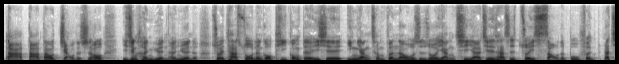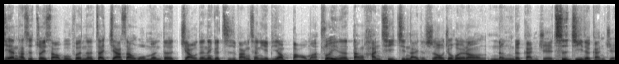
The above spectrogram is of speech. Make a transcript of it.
打打到脚的时候，已经很远很远了，所以它所能够提供的一些营养成分啊，或是说氧气啊，其实它是最少的部分。那既然它是最少的部分呢，再加上我们的脚的那个脂肪层也比较薄嘛，所以呢，当寒气进来的时候，就会有那种冷的感觉、刺激的感觉。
